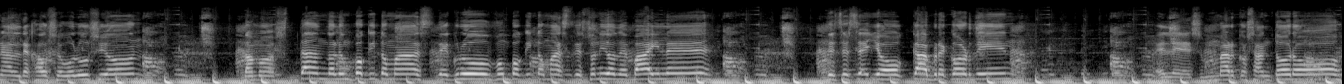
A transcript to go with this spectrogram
De House Evolution. Vamos dándole un poquito más de groove, un poquito más de sonido de baile. Desde el sello Cap Recording. Él es Marco Santoro.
